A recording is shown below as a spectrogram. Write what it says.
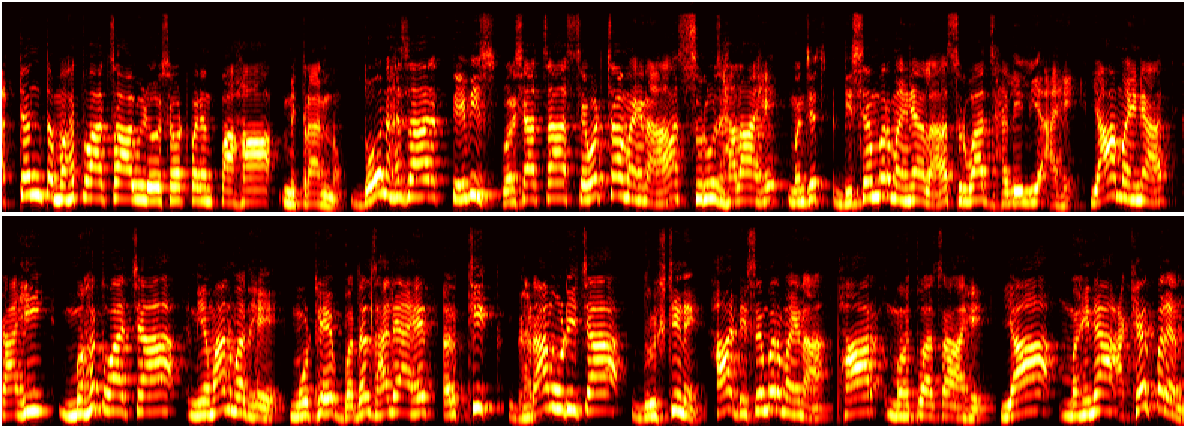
अत्यंत महत्त्वाचा व्हिडिओ शेवटपर्यंत पहा मित्रांनो. दोन हजार तेवीस वर्षाचा शेवटचा महिना सुरू झाला आहे. म्हणजेच डिसेंबर महिन्याला सुरुवात झालेली आहे. या महिन्यात काही महत्त्वाच्या नियमांमध्ये मोठे बदल झाले आहेत. आर्थिक घडामोडीच्या दृष्टीने हा डिसेंबर महिना फार महत्त्वाचा आहे. या महिन्या अखेरपर्यंत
